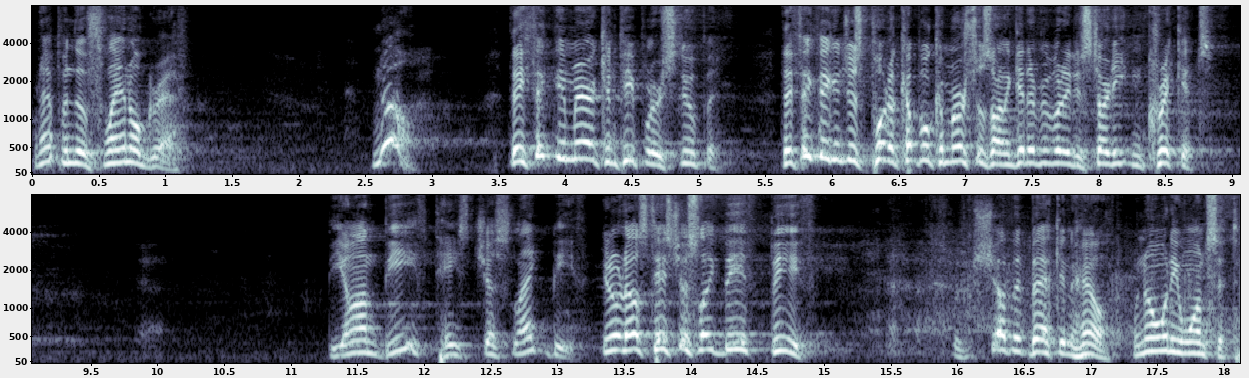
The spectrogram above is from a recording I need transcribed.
What happened to the flannel graph? No. They think the American people are stupid. They think they can just put a couple commercials on and get everybody to start eating crickets. Beyond beef tastes just like beef. You know what else tastes just like beef? Beef. Shove it back in hell. Nobody wants it.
